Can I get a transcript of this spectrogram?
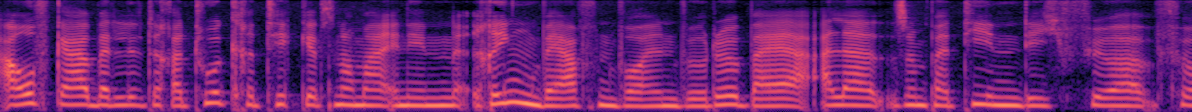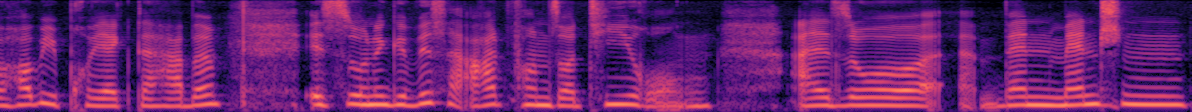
Aufgabe der Literaturkritik jetzt nochmal in den Ring werfen wollen würde, bei aller Sympathien, die ich für, für Hobbyprojekte habe, ist so eine gewisse Art von Sortierung. Also wenn Menschen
